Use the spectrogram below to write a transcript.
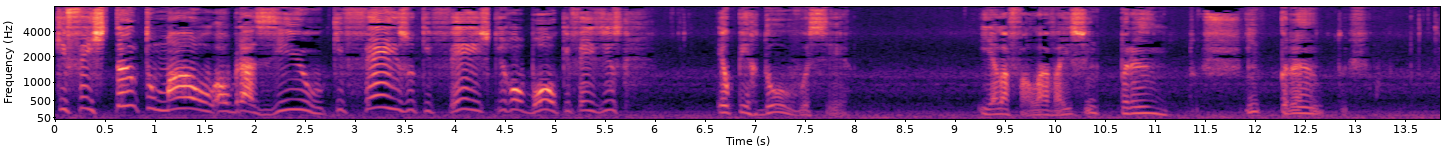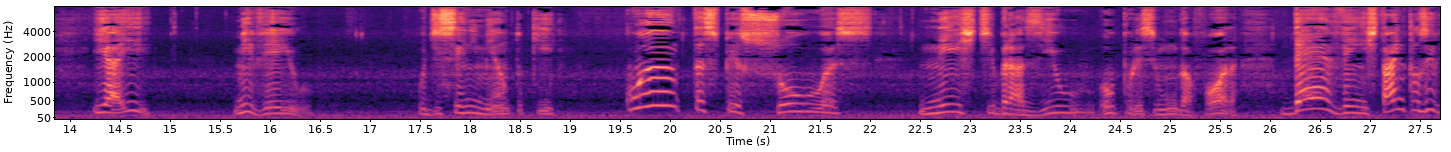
que fez tanto mal ao Brasil, que fez o que fez, que roubou, que fez isso. Eu perdoo você. E ela falava isso em prantos, em prantos. E aí me veio o discernimento que quantas pessoas neste Brasil ou por esse mundo afora devem estar, inclusive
